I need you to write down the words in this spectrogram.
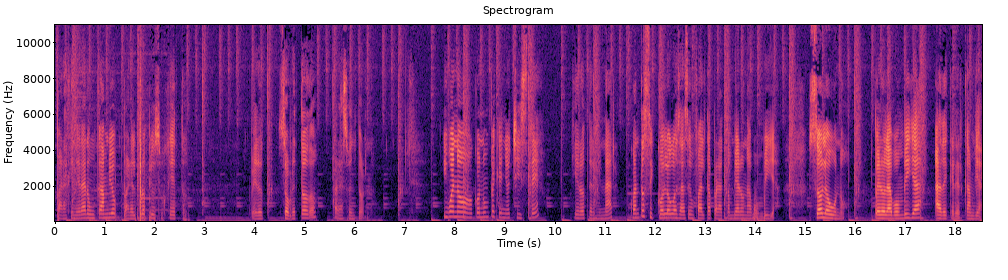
para generar un cambio para el propio sujeto, pero sobre todo para su entorno. Y bueno, con un pequeño chiste, quiero terminar. ¿Cuántos psicólogos hacen falta para cambiar una bombilla? Solo uno, pero la bombilla ha de querer cambiar.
